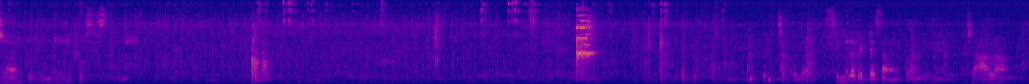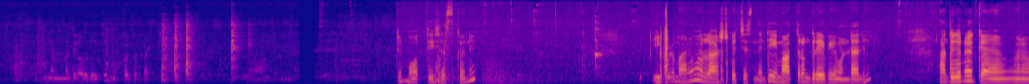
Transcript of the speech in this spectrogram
జారు కడిగిన నీళ్ళు పోసేసుకుందాం ఇప్పుడు చక్కగా సిమ్లో పెట్టేసామనుకోండి చాలా నెమ్మదిగా ఉడిగితే ముక్కకు పట్టి బాగుంటుంది. మూత తీసేసుకొని ఇప్పుడు మనం లాస్ట్కి వచ్చేసిందంటే ఈ మాత్రం గ్రేవీ ఉండాలి. అందుకని మనం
